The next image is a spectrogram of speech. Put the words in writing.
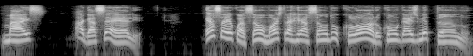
mais HCl. Essa equação mostra a reação do cloro com o gás metano.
